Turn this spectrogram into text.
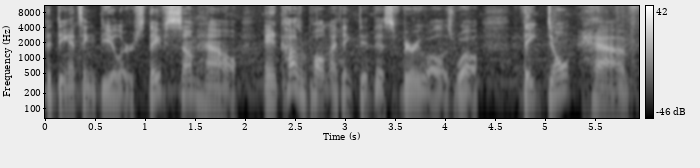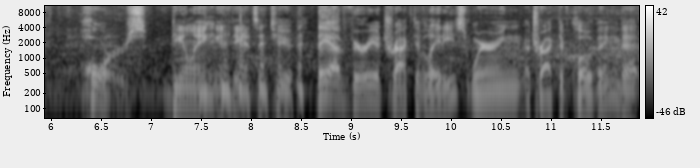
the dancing dealers. They've somehow, and Cosmopolitan I think did this very well as well. They don't have whores dealing and dancing to you. They have very attractive ladies wearing attractive clothing that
